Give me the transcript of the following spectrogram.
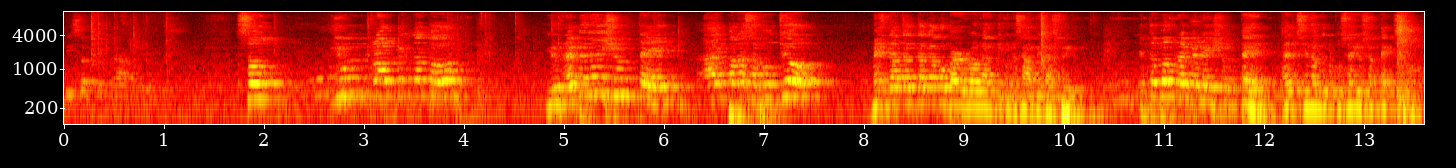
piece of the trumpet. So, yung trumpet na to, yung Revelation 10 ay para sa Hudyo. May dadagdag ako, Bar Roland, hindi ko nasabi last week. Ito bang Revelation 10? At sinagot ko sa iyo sa text mo.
